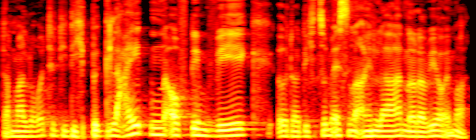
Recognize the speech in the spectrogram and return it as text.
dann mal Leute, die dich begleiten auf dem Weg oder dich zum Essen einladen oder wie auch immer?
